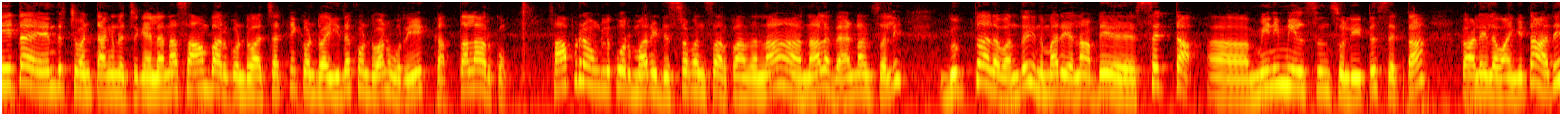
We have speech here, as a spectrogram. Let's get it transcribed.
நீட்டாக எழுந்திரிச்சு வந்துட்டாங்கன்னு வச்சுக்கேன் இல்லைன்னா சாம்பார் கொண்டு வா சட்னி கொண்டு வா இதை கொண்டு வான்னு ஒரே கத்தலாக இருக்கும். சாப்பிட்றவங்களுக்கு ஒரு மாதிரி டிஸ்டர்பன்ஸாக இருக்கும். அதெல்லாம் அதனால் வேண்டாம்னு சொல்லி குப்தாவில் வந்து இந்த மாதிரி எல்லாம் அப்படியே செட்டாக மினி மீல்ஸுன்னு சொல்லிட்டு செட்டாக காலையில் வாங்கிட்டோம். அதே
